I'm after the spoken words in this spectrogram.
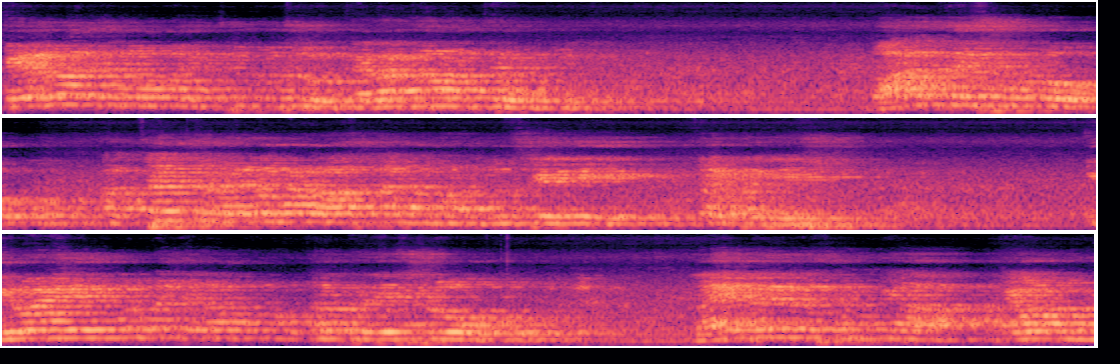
కేరళ జనాభా ఇంచుమించు తెలంగాణతో ఉంటుంది. భారతదేశంలో అత్యంత వెనుకబడిన రాష్ట్రాన్ని మనం చూసేది ఉత్తరప్రదేశ్. ఇరవై ఐదు కోట్ల ఉత్తరప్రదేశ్లో లైబ్రరీల సంఖ్య కేవలం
